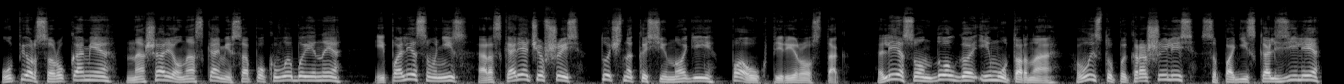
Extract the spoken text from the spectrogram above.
Уперся руками, нашарил носками сапог выбоины и полез вниз, раскорячившись, точно косиногий паук-переросток. Лес он долго и муторно. Выступы крошились, сапоги скользили,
